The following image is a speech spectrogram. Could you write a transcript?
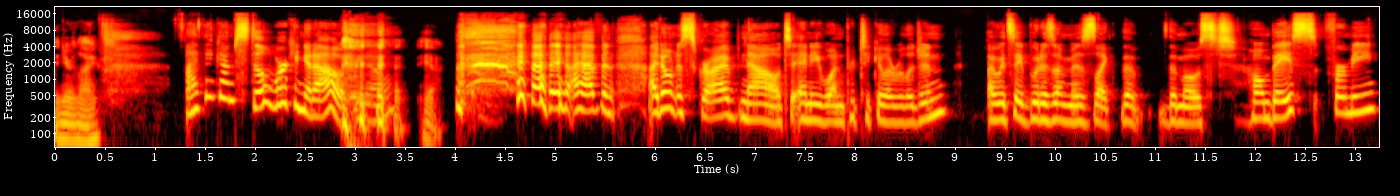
in your life? I think I'm still working it out, you know. yeah. I haven't, I don't ascribe now to any one particular religion. I would say Buddhism is like the the most home base for me,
